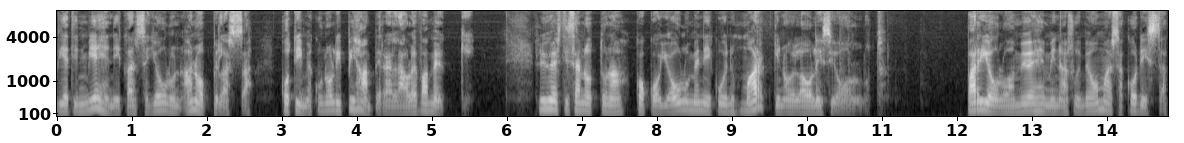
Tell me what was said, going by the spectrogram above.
vietin mieheni kanssa joulun Anoppilassa, kotimme kun oli pihanperällä oleva mökki. Lyhyesti sanottuna koko joulu meni kuin markkinoilla olisi ollut. Pari joulua myöhemmin asuimme omassa kodissa.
